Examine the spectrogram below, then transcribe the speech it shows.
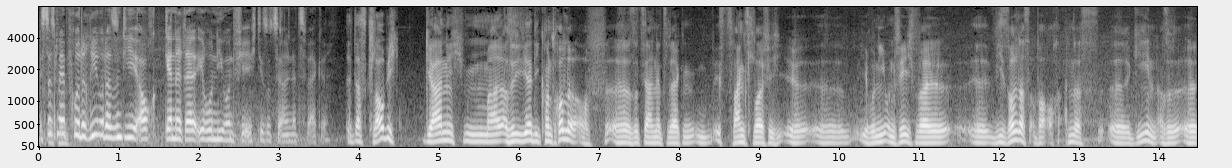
Ist das mehr Prüderie oder sind die auch generell ironieunfähig, die sozialen Netzwerke? Das glaube ich gar nicht mal. Also ja, die Kontrolle auf äh, sozialen Netzwerken ist zwangsläufig äh, äh, ironieunfähig, weil äh, wie soll das aber auch anders äh, gehen? Also äh,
